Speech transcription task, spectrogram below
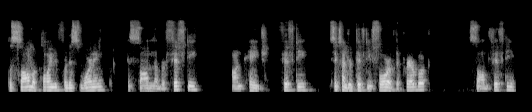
The psalm appointed for this morning is Psalm number 50 on page 50, 654 of the prayer book. Psalm 50,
